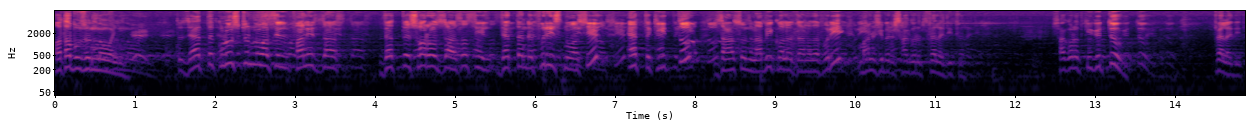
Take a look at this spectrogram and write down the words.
কথা বুঝুন নয় তো যেতে ক্লুস্টন নো আছিল ফানির জাহাজ যেতে সরজ জাহাজ আছিল যেতে ফ্রিজ নো আছিল এত কিন্তু জাহাজুন নাবি কলে জানাদা ফুরি মানুষ এবার সাগরত ফেলে দিত। সাগরত কি করতো? ফেলে দিত।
